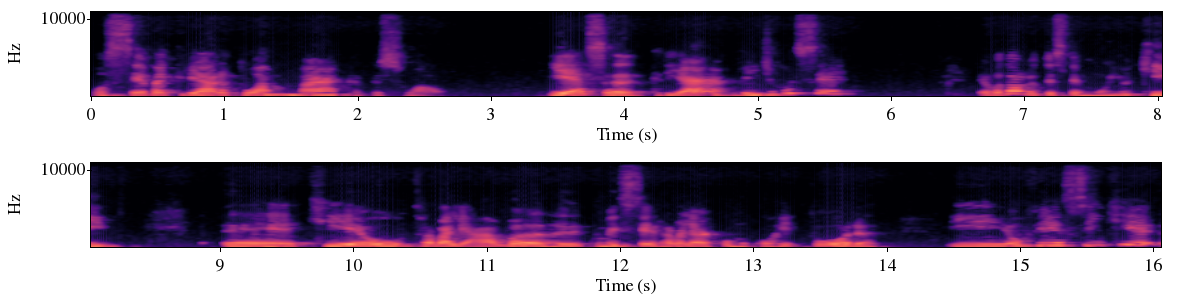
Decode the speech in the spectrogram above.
Você vai criar a tua marca pessoal. E essa criar vem de você. Eu vou dar meu testemunho aqui, é, que eu trabalhava, comecei a trabalhar como corretora, e eu vi assim que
